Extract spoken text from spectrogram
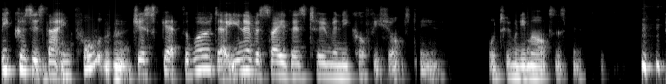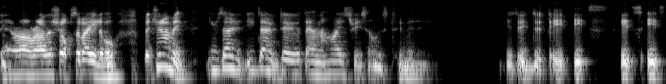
because it's that important. Just get the word out. You never say there's too many coffee shops, do you? Or too many Marks and Spencer there are other shops available. But you know what I mean? You don't you don't do it down the high street. Oh, there's too many. It, it, it, it's it's it's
